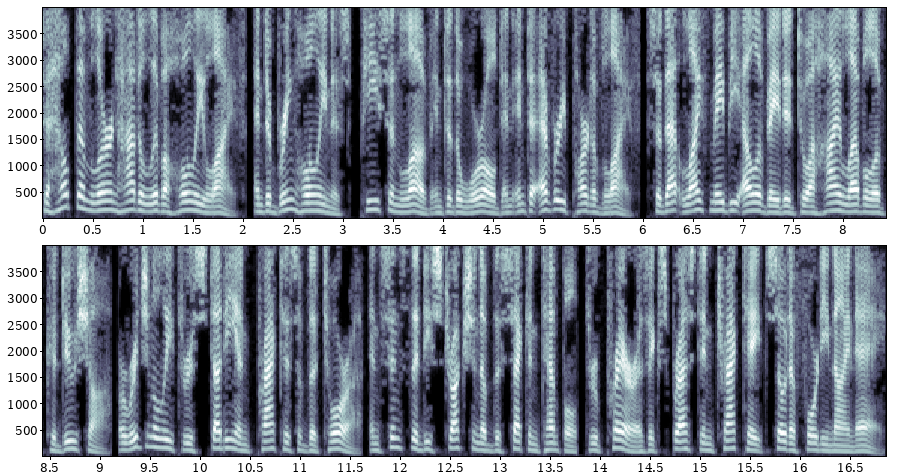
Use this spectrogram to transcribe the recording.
To help them learn how to live a holy life, and to bring holiness, peace and love into the world and into every part of life, so that life may be elevated to a high level of Kedusha, originally through study and practice of the Torah, and since the destruction of the Second Temple, through prayer as expressed in Tractate Sota 49a.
